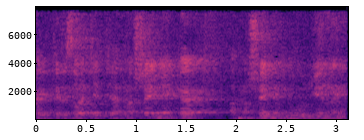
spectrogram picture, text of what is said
характеризовать эти отношения, как отношения глубины.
